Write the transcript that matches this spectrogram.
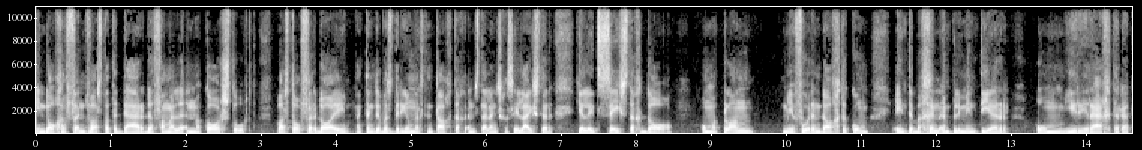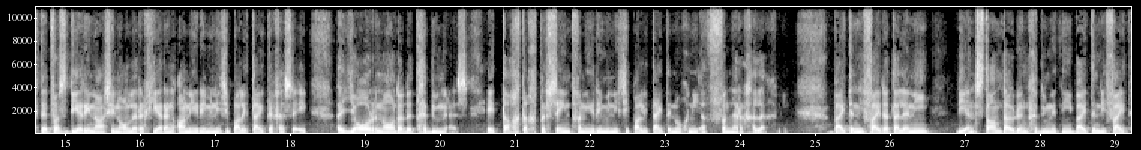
en daar gevind was dat 'n derde van hulle in mekaar stort, was daar vir daai, ek dink dit was 380 instellings gesê, luister, julle het 60 dae om 'n plan mee vorendag te kom en te begin implementeer om hierdie reg te ruk. Dit was deur die nasionale regering aan hierdie munisipaliteite gesê. 'n Jaar nadat dit gedoen is, het 80% van hierdie munisipaliteite nog nie 'n vinger gelig nie. Buiten die feit dat hulle nie die instandhouding gedoen het nie buiten die feit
